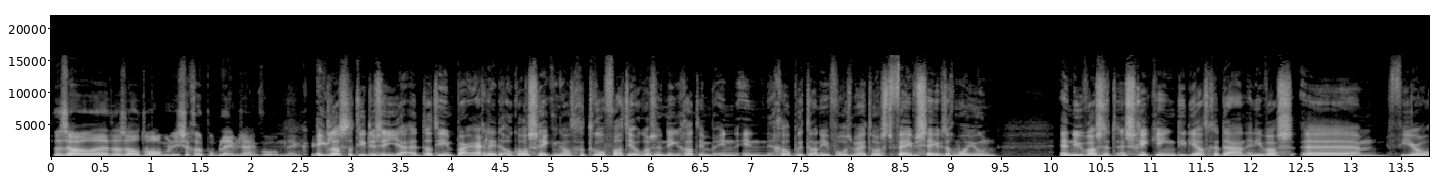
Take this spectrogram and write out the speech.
dan, zal, uh, dan zal het wel allemaal niet zo'n groot probleem zijn voor hem, denk ik. Ik las dat hij dus een, jaar, dat hij een paar jaar geleden ook al een schikking had getroffen. Had hij ook al zo'n ding gehad in, in, in Groot-Brittannië volgens mij. Toen was het 75 miljoen. En nu was het een schikking die hij had gedaan en die was uh, 4,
